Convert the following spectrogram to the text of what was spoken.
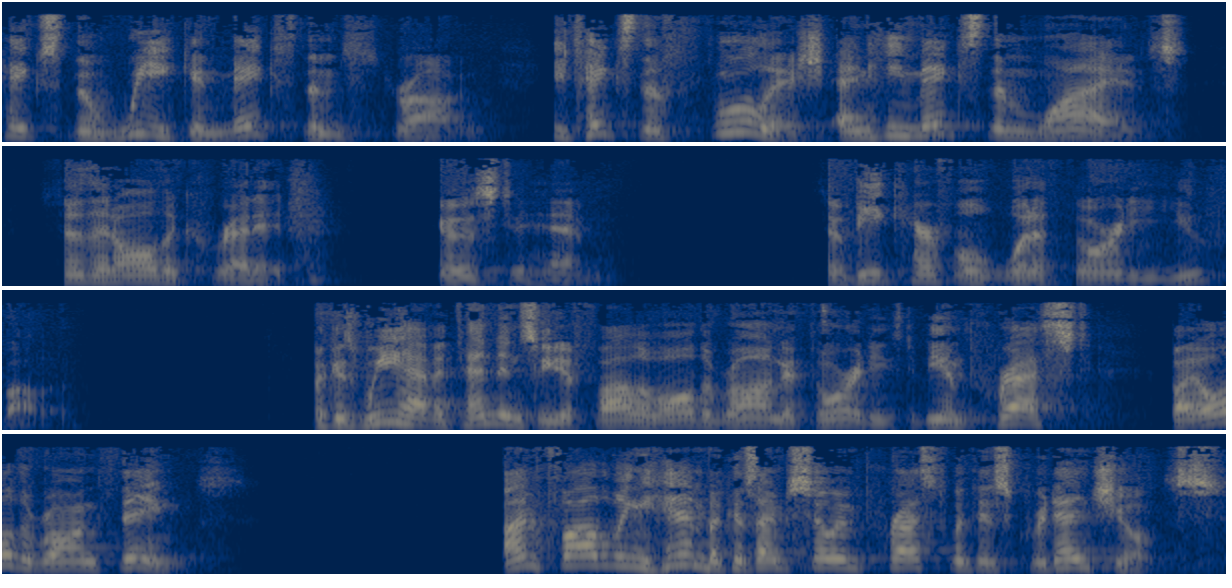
takes the weak and makes them strong. He takes the foolish and he makes them wise so that all the credit goes to him. So be careful what authority you follow. Because we have a tendency to follow all the wrong authorities, to be impressed by all the wrong things. I'm following him because I'm so impressed with his credentials.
